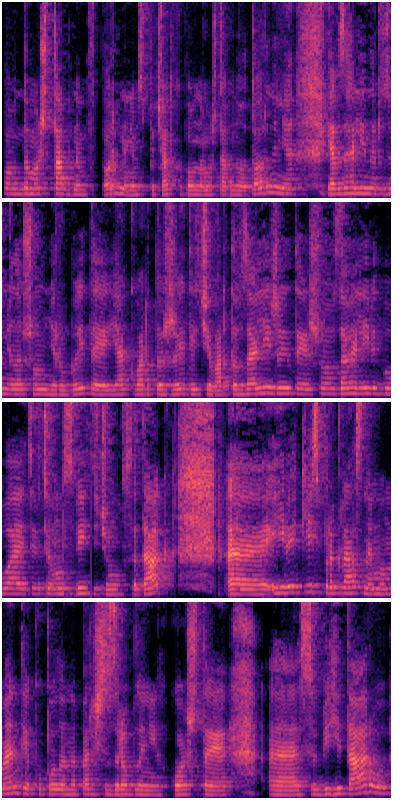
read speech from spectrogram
повномасштабним вторгненням, спочатку повномасштабного вторгнення, я взагалі не розуміла, що мені робити, як варто жити, чи варто взагалі жити, що взагалі відбувається в цьому світі, чому все так. Е, і в якийсь прекрасний момент я купила на перші зроблені кошти е, собі гітару,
